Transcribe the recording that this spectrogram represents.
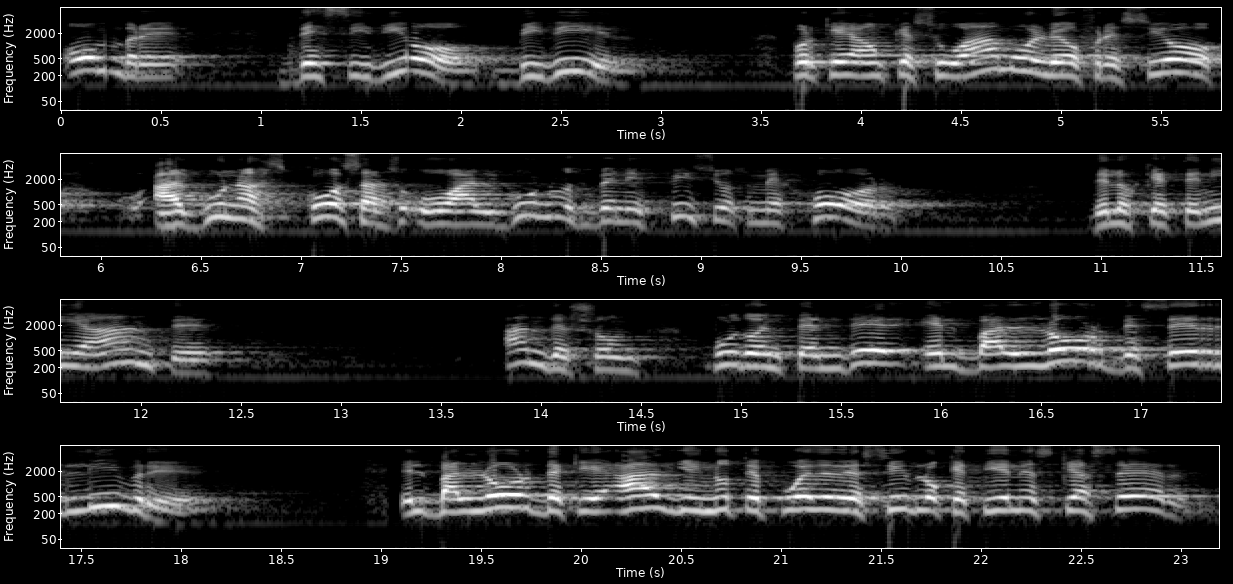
hombre decidió vivir. Porque aunque su amo le ofreció algunas cosas o algunos beneficios mejor de los que tenía antes, Anderson pudo entender el valor de ser libre, el valor de que alguien no te puede decir lo que tienes que hacer.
